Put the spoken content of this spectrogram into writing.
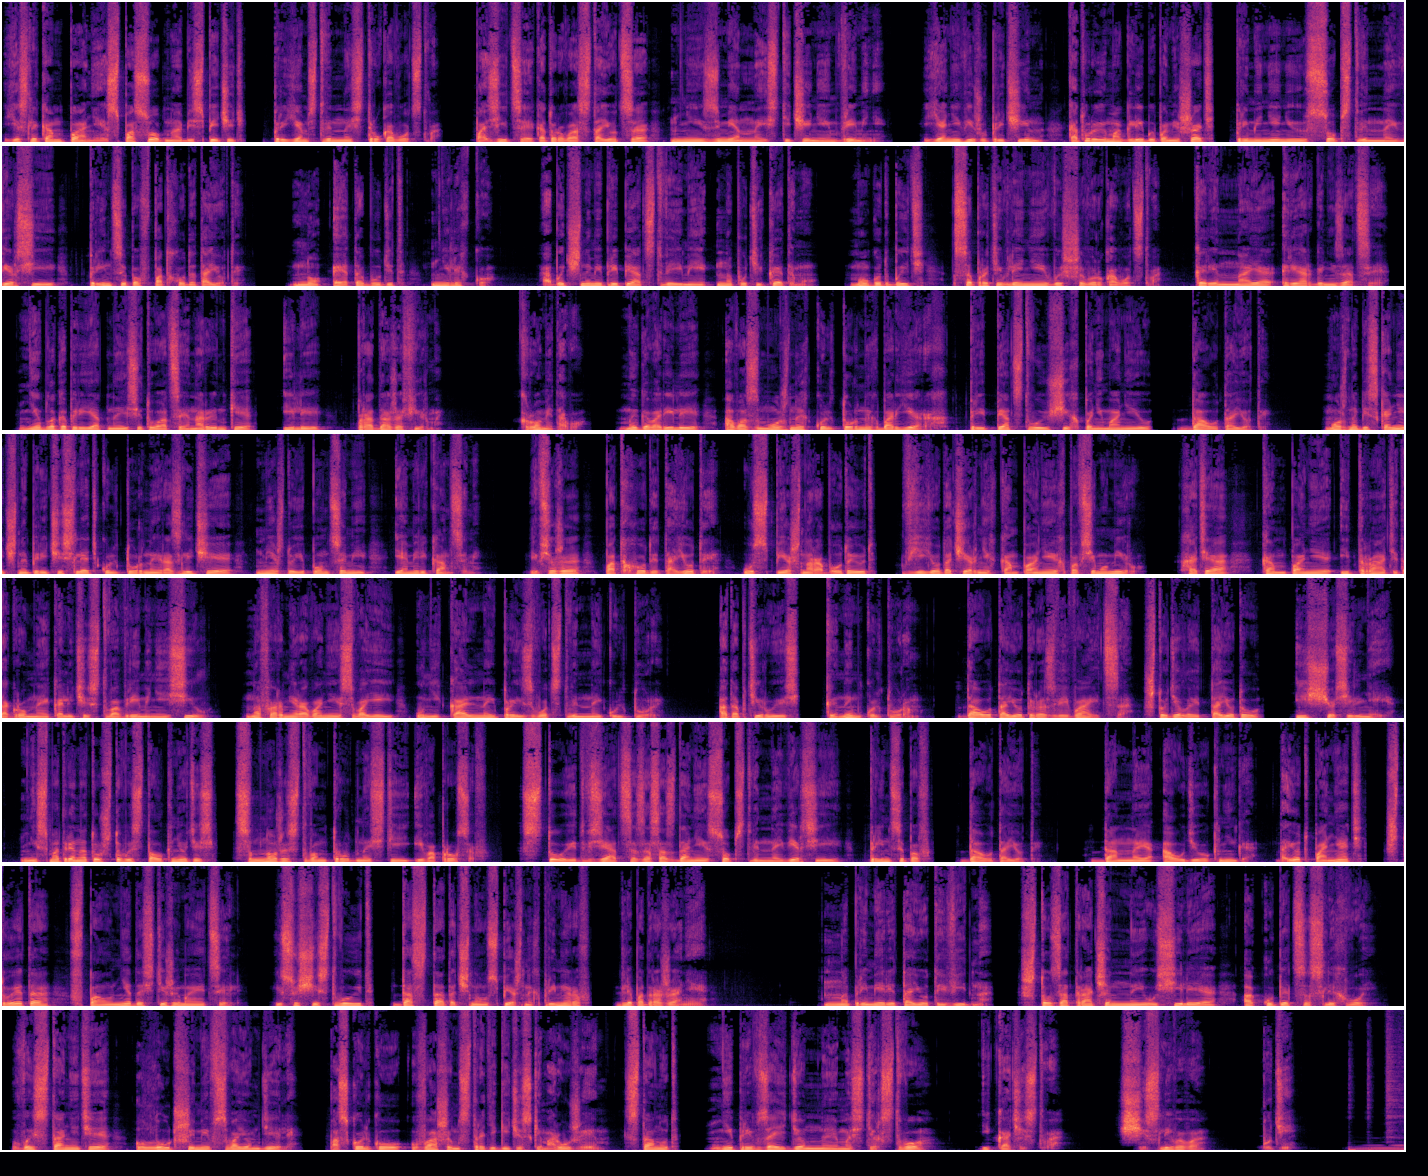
Если компания способна обеспечить преемственность руководства, позиция которого остается неизменной с течением времени, я не вижу причин, которые могли бы помешать применению собственной версии принципов подхода Тойоты. Но это будет нелегко. Обычными препятствиями на пути к этому могут быть сопротивление высшего руководства, коренная реорганизация, неблагоприятная ситуация на рынке или продажа фирмы. Кроме того, мы говорили о возможных культурных барьерах, препятствующих пониманию Дао Тойоты. Можно бесконечно перечислять культурные различия между японцами и американцами. И все же подходы Тойоты успешно работают в ее дочерних компаниях по всему миру. Хотя компания и тратит огромное количество времени и сил на формирование своей уникальной производственной культуры. Адаптируясь к иным культурам, Дао Тойоты развивается, что делает Тойоту еще сильнее. Несмотря на то, что вы столкнетесь с множеством трудностей и вопросов, стоит взяться за создание собственной версии принципов Дао Тойоты. Данная аудиокнига дает понять, что это вполне достижимая цель, и существует достаточно успешных примеров для подражания. На примере Тойоты видно, что затраченные усилия окупятся с лихвой. Вы станете лучшими в своем деле, поскольку вашим стратегическим оружием станут непревзойденное мастерство и качество. Счастливого пути! Thank you.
